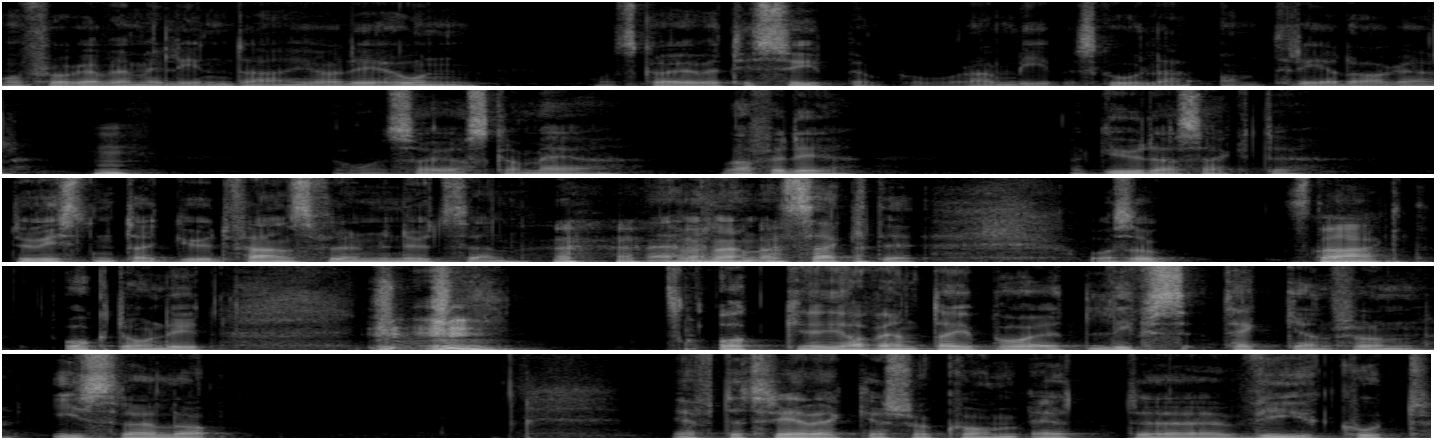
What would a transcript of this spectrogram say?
Hon frågar vem är Linda? Ja det är hon. Hon ska över till Sypen på vår bibelskola om tre dagar. Mm. Hon sa jag ska med. Varför det? Gud har sagt det. Du visste inte att Gud fanns för en minut sedan. Nej, men han har sagt det. Och så Starkt. åkte hon dit. Och jag väntar ju på ett livstecken från Israel. Då. Efter tre veckor så kom ett uh, vykort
